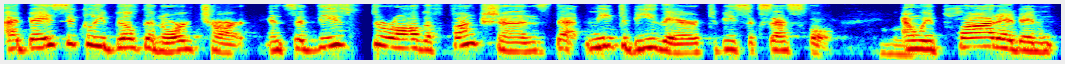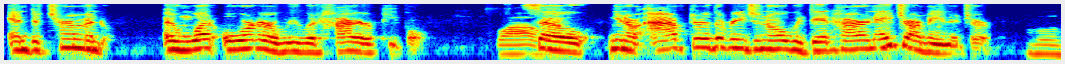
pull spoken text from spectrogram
I basically built an org chart and said, these are all the functions that need to be there to be successful. Mm-hmm. And we plotted and, and determined in what order we would hire people. Wow. So, you know, after the regional, we did hire an HR manager. Mm-hmm.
